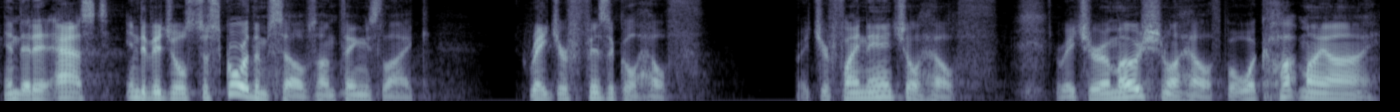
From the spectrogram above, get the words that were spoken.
in that it asked individuals to score themselves on things like rate your physical health, rate your financial health, rate your emotional health. But what caught my eye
